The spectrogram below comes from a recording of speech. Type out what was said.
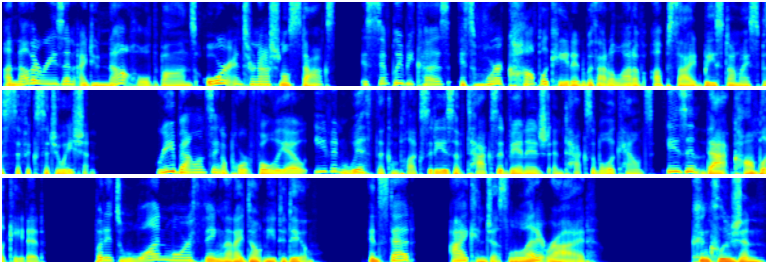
another reason I do not hold bonds or international stocks is simply because it's more complicated without a lot of upside based on my specific situation. Rebalancing a portfolio, even with the complexities of tax advantaged and taxable accounts, isn't that complicated. But it's one more thing that I don't need to do. Instead, I can just let it ride. Conclusion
